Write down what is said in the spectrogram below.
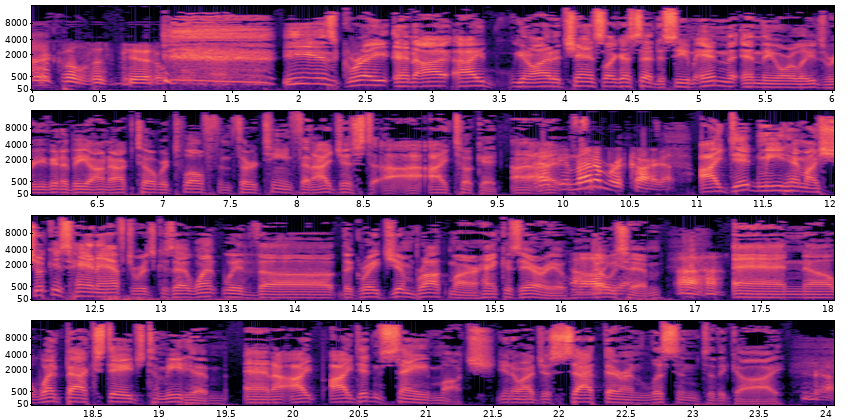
Rickles is beautiful. He is great, and I, I, you know, I had a chance, like I said, to see him in the, in the Orleans, where you're going to be on October 12th and 13th, and I just, I, I took it. I, Have I- you met him, Ricardo? I did meet him. I shook his hand afterwards because I went with uh, the great Jim Brockmire, Hank Azaria, who Oh, knows yeah. him, Uh-huh. and uh, went backstage to meet him. And I, I didn't say much. You know, I just sat there and listened to the guy. No,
